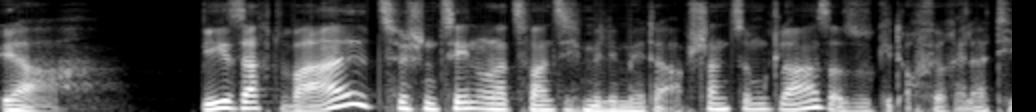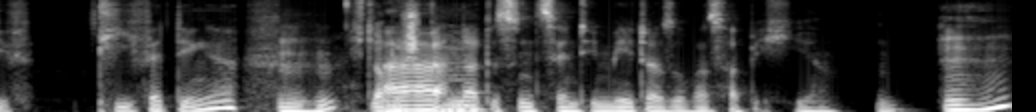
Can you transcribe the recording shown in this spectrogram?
Ja, wie gesagt, Wahl zwischen 10 oder 20 Millimeter Abstand zum Glas, also es geht auch für relativ tiefe Dinge. Mhm. Ich glaube, Standard ähm, ist ein Zentimeter, sowas habe ich hier. Hm? Mhm.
